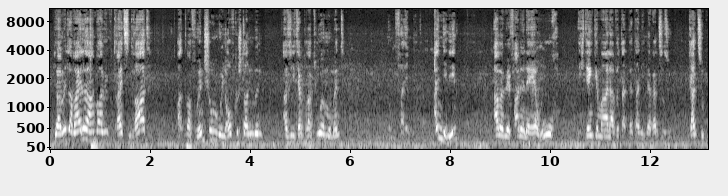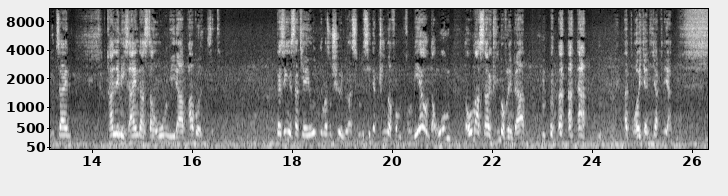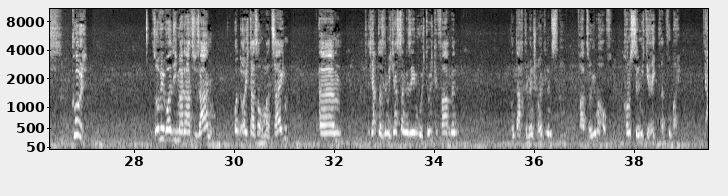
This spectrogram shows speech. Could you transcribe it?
Ja, mittlerweile haben wir 13 Grad hatten wir vorhin schon, wo ich aufgestanden bin. Also die Temperatur im Moment unverändert. Angenehm, aber wir fahren ja nachher hoch. Ich denke mal, da wird das Wetter nicht mehr ganz so, ganz so gut sein. Kann nämlich sein, dass da oben wieder ein paar Wolken sind. Deswegen ist das hier, unten immer so schön. Du hast ein bisschen das Klima vom, vom Meer und da oben, da oben hast du das Klima von den Bergen. das brauche ich ja nicht erklären. Gut. So viel wollte ich mal dazu sagen und euch das auch mal zeigen. Ähm, ich habe das nämlich gestern gesehen, wo ich durchgefahren bin und dachte, Mensch, heute nimmst du die Fahrzeuge mal auf. Kommst du nämlich direkt dran vorbei. Ja.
